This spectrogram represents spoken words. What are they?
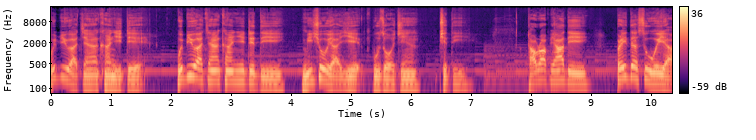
ဝိပ္ပယကျမ်းအခန်းကြီး1ဝိပ္ပယကျမ်းအခန်းကြီး1သည်မိရှို့ရာရစ်ပူဇော်ခြင်းဖြစ်သည်ထာဝရဘုရားသည်ပရိသတ်စုဝေးရာ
